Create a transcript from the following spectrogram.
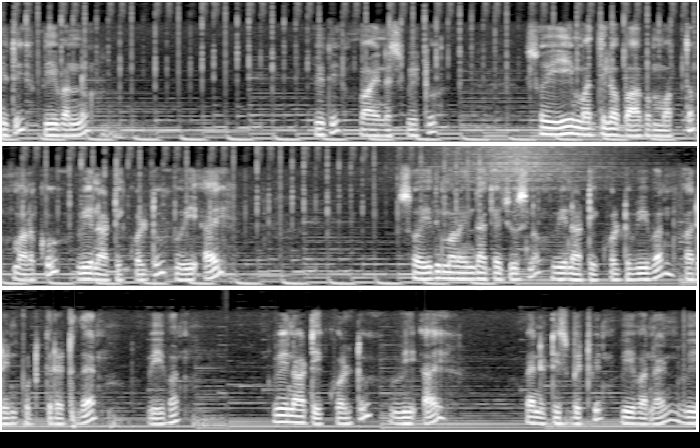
ఇది వి వన్ ఇది మైనస్ వి టూ సో ఈ మధ్యలో భాగం మొత్తం మనకు V naught equal to VI so ఇది మనం ఇందాకే చూసినాం. V naught equal to V one for input greater than V one V naught equal to VI when it is between V one and V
